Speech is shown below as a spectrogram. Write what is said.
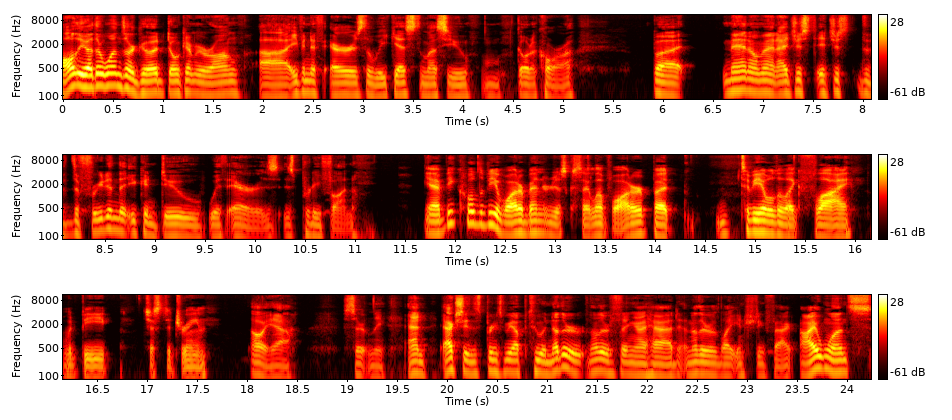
All the other ones are good. Don't get me wrong. Uh, even if Error is the weakest, unless you mm, go to Korra, but man, oh man, I just it just the, the freedom that you can do with Error is is pretty fun. Yeah, it'd be cool to be a waterbender just because I love water, but to be able to like fly would be just a dream. Oh yeah, certainly. And actually, this brings me up to another another thing I had another like interesting fact. I once,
